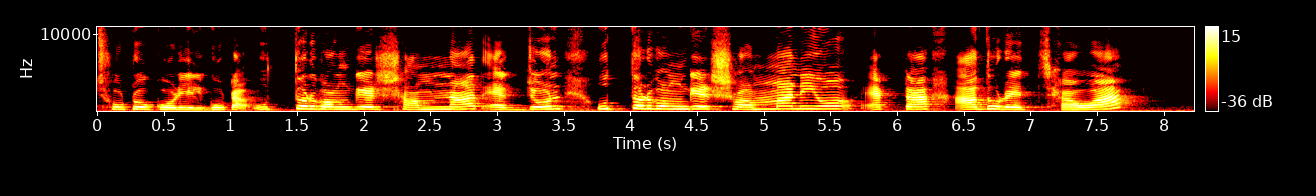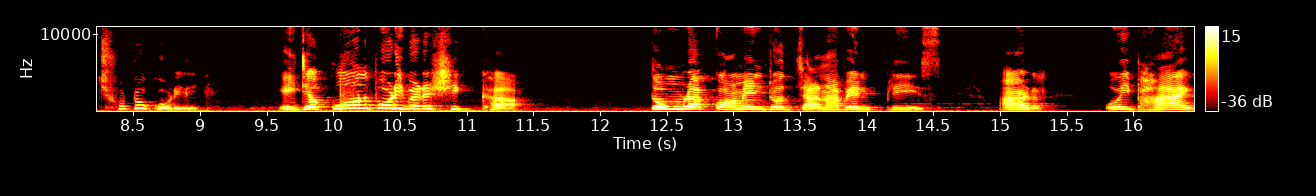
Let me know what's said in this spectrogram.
ছোট করিল। গোটা উত্তরবঙ্গের সামনাত একজন উত্তরবঙ্গের সম্মানীয় একটা আদরের ছাওয়া ছোট করিল। এইটা কোন পরিবারের শিক্ষা? তোমরা কমেন্টও জানাবেন, প্লিজ। আর ওই ভাই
